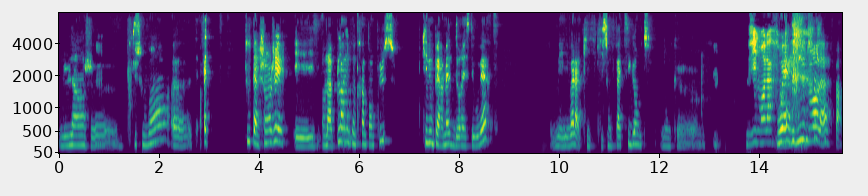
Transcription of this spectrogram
le linge euh, plus souvent en fait tout a changé et on a plein de contraintes en plus qui nous permettent de rester ouvertes, mais voilà, qui, qui sont fatigantes. Donc, euh... vivement la fin. Ouais, vivement la fin,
